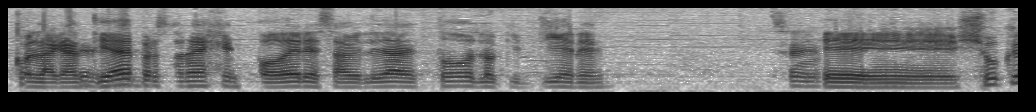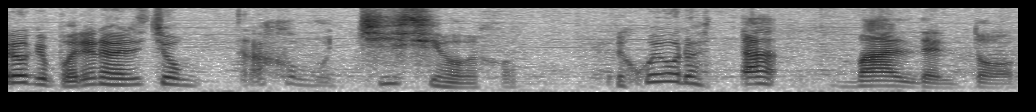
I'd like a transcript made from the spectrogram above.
Con la cantidad de personajes, poderes, habilidades, todo lo que tiene. Sí. Eh, yo creo que podrían haber hecho un trabajo muchísimo mejor. El juego no está mal del todo.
